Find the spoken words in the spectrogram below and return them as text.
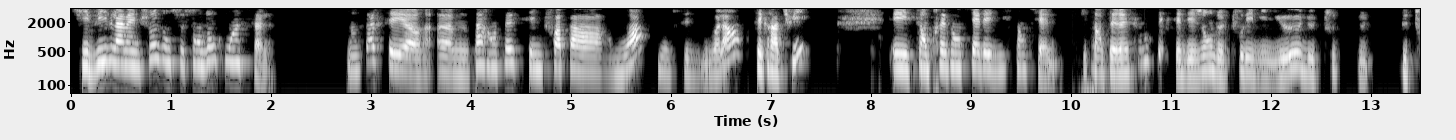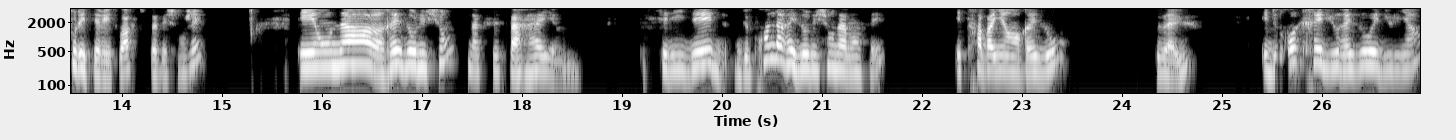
qui vivent la même chose. On se sent donc moins seul. Donc ça, c'est euh, euh, parenthèse, c'est une fois par mois. Donc c'est voilà, c'est gratuit et c'est en présentiel et distanciel. Ce qui est intéressant, c'est que c'est des gens de tous les milieux, de, de, tous les territoires qui peuvent échanger. Et on a euh, résolution, c'est pareil, euh, c'est l'idée de prendre la résolution d'avancer et de travailler en réseau, EAU, et de recréer du réseau et du lien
